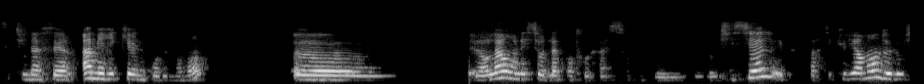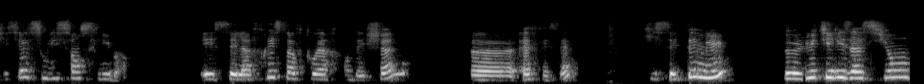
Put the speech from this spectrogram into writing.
C'est une affaire américaine pour le moment. Euh, alors là, on est sur de la contrefaçon de, logiciels, et plus particulièrement de logiciels sous licence libre. Et c'est la Free Software Foundation, euh, FSF, qui s'est émue de l'utilisation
